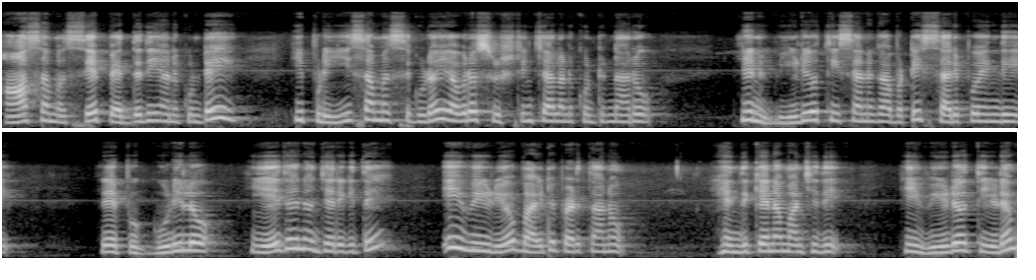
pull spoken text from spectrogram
ఆ సమస్య పెద్దది అనుకుంటే ఇప్పుడు ఈ సమస్య కూడా ఎవరో సృష్టించాలనుకుంటున్నారు. నేను వీడియో తీశాను కాబట్టి సరిపోయింది. రేపు గుడిలో ఏదైనా జరిగితే ఈ వీడియో బయట పెడతాను. ఎందుకైనా మంచిది. ఈ వీడియో తీయడం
